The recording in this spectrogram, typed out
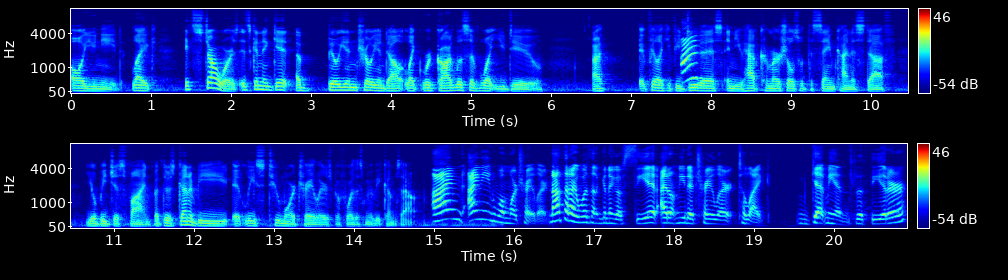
all you need. Like, it's Star Wars. It's gonna get a billion trillion dollar. Like, regardless of what you do, I, I feel like if you do this and you have commercials with the same kind of stuff, you'll be just fine. But there's gonna be at least two more trailers before this movie comes out. I'm I need one more trailer. Not that I wasn't to go see it. I don't need a trailer to like get me into the theater.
